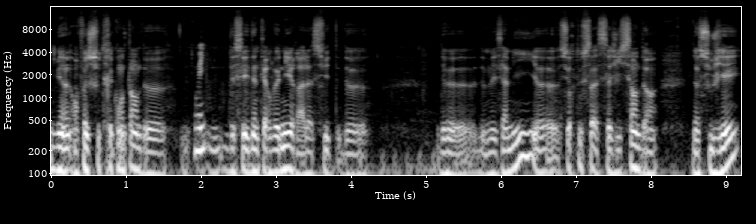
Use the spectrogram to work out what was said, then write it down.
Bien, en fait, je suis très content de, d'essayer d'intervenir à la suite de, de, mes amis, euh, surtout s'agissant d'un, sujet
